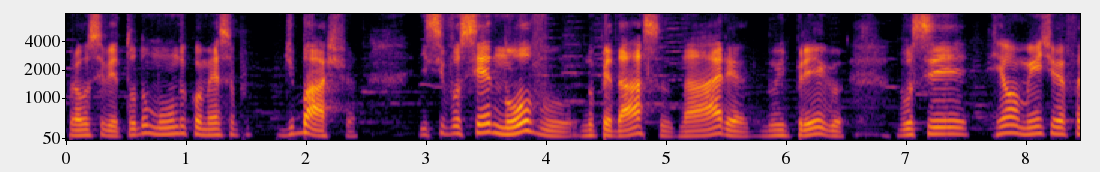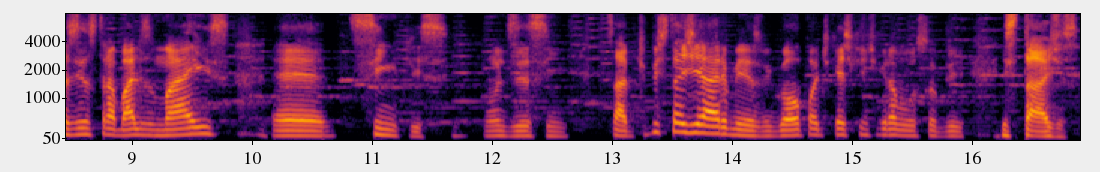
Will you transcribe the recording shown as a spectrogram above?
para você ver, todo mundo começa de baixo. E se você é novo no pedaço, na área, no emprego, você realmente vai fazer os trabalhos mais é, simples, vamos dizer assim. Sabe? Tipo estagiário mesmo, igual o podcast que a gente gravou sobre estágios.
